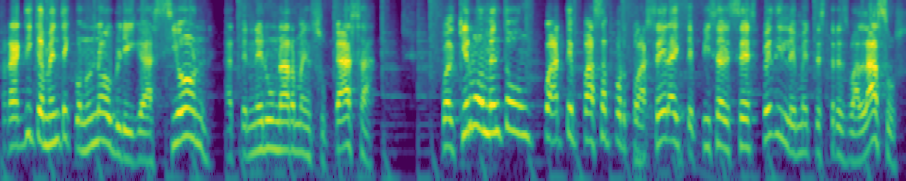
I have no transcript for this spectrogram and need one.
prácticamente con una obligación a tener un arma en su casa. Cualquier momento un cuate pasa por tu acera y te pisa el césped y le metes tres balazos.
